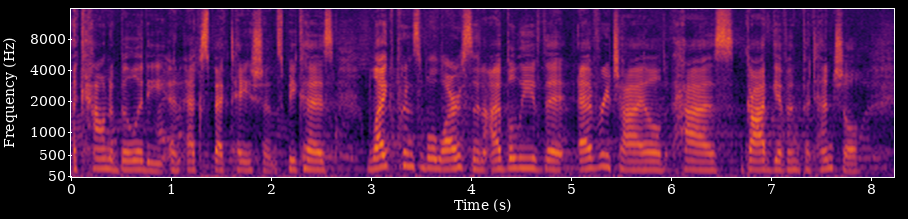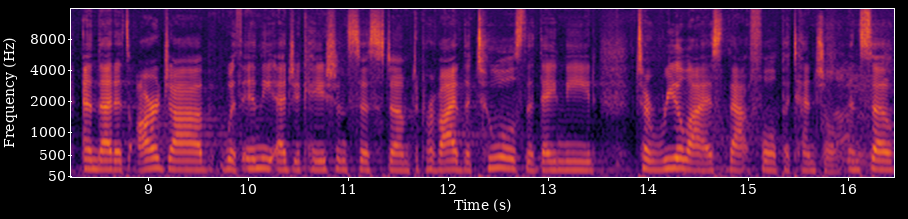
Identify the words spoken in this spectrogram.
accountability and expectations. Because, like Principal Larson, I believe that every child has God given potential and that it's our job within the education system to provide the tools that they need to realize that full potential. And so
